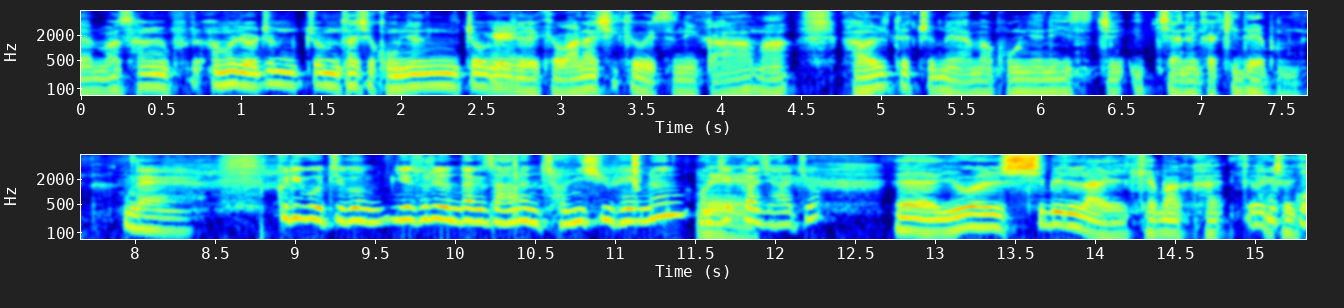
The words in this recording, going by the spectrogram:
네, 뭐 상을 풀- 아마 요즘 좀 다시 공연 쪽을 네. 이렇게 완화시키고 있으니까 아마 가을 때쯤에 아마 공연이 있, 있지 않을까 기대해 봅니다. 네. 그리고 지금 예술의 전당에서 하는 전시회는 네. 언제까지 하죠? 네, 6월 10일 날 개막 했고. 저기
